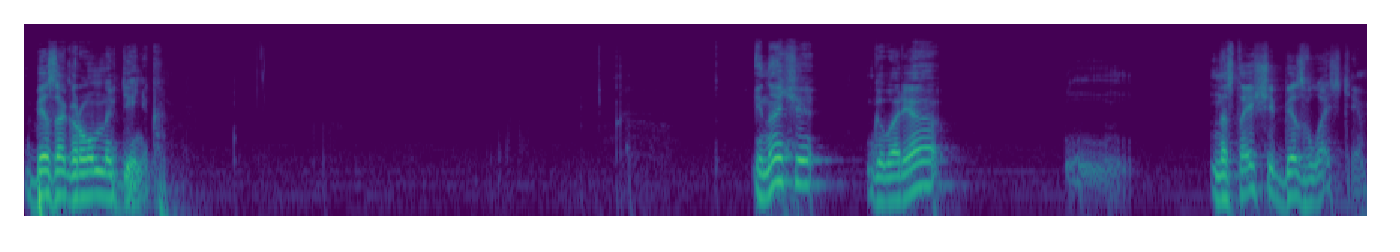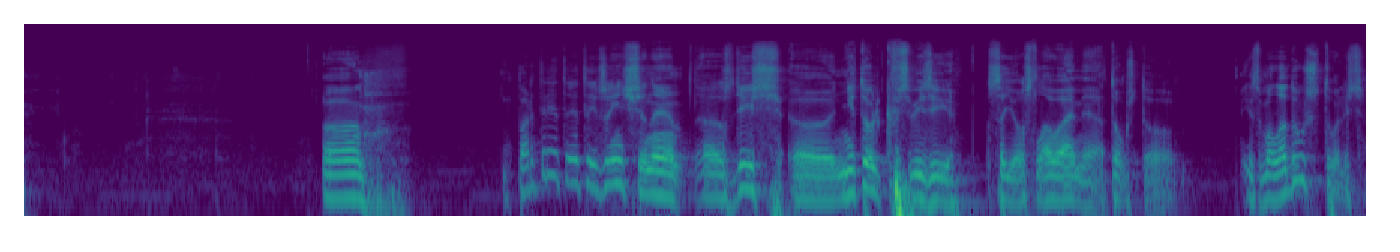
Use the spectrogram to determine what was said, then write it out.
без огромных денег». Иначе говоря, настоящее безвластие. Э, портрет этой женщины э, здесь э, не только в связи с ее словами о том, что измалодушествовались,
